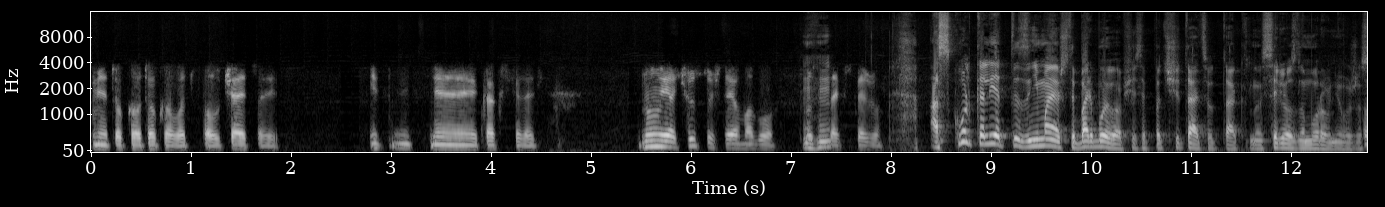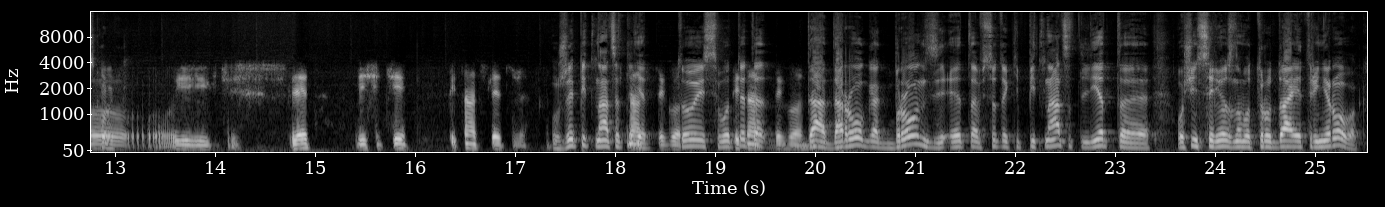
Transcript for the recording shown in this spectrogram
У меня только-только вот получается, и- э, как сказать, ну, я чувствую, что я могу, просто Мгм. так скажу. А сколько лет ты занимаешься борьбой вообще, если подсчитать вот так, на серьезном уровне уже? Сколько? И лет 10, 15 лет уже. Уже 15 лет. 15-й год. То есть вот это, 15-й год, да, дорога к бронзе, это все-таки 15 лет э, очень серьезного труда и тренировок.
